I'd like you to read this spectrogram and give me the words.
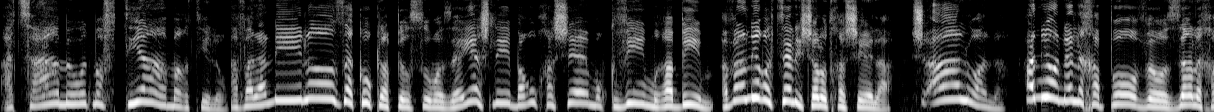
הצעה מאוד מפתיעה, אמרתי לו, אבל אני לא זקוק לפרסום הזה, יש לי, ברוך השם, עוקבים רבים, אבל אני רוצה לשאול אותך שאלה. שאל, הוא ענה. אני עונה לך פה ועוזר לך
